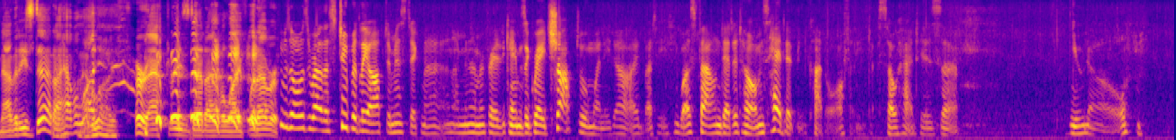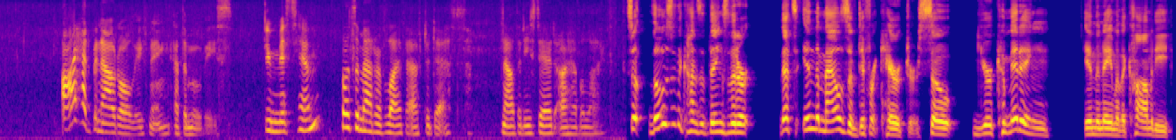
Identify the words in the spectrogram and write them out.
Now that he's dead, I have a life. life. or after he's dead, I have a life. Whatever. He was always a rather stupidly optimistic man. I mean, I'm afraid it came as a great shock to him when he died, but he, he was found dead at home. His head had been cut off, and so had his, uh, you know. I had been out all evening at the movies. Do you miss him? Well, it's a matter of life after death. Now that he's dead, I have a life. So those are the kinds of things that are that's in the mouths of different characters. So you're committing in the name of the comedy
